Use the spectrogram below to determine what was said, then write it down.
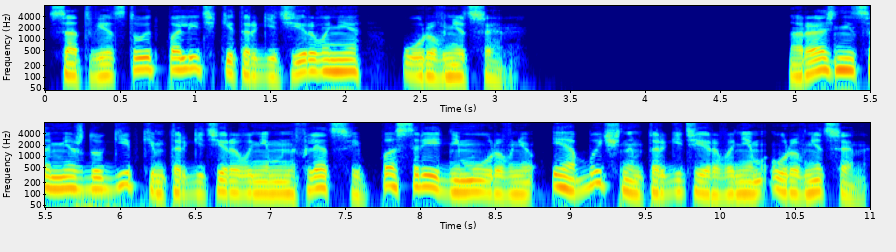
соответствует политике таргетирования уровня цен. Разница между гибким таргетированием инфляции по среднему уровню и обычным таргетированием уровня цен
